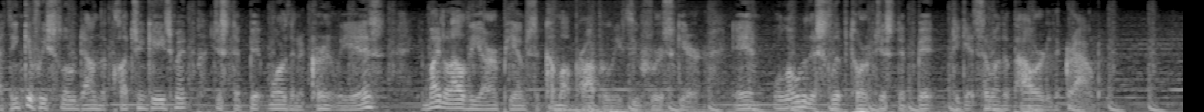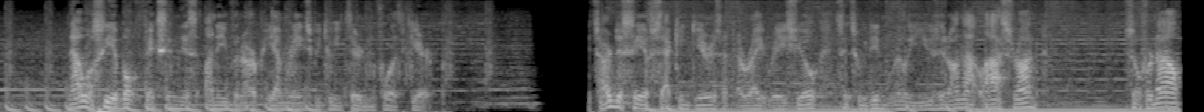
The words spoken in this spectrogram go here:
I think if we slow down the clutch engagement just a bit more than it currently is, it might allow the RPMs to come up properly through first gear, and we'll lower the slip torque just a bit to get some of the power to the ground. Now we'll see about fixing this uneven RPM range between third and fourth gear. It's hard to say if second gear is at the right ratio since we didn't really use it on that last run, so for now,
